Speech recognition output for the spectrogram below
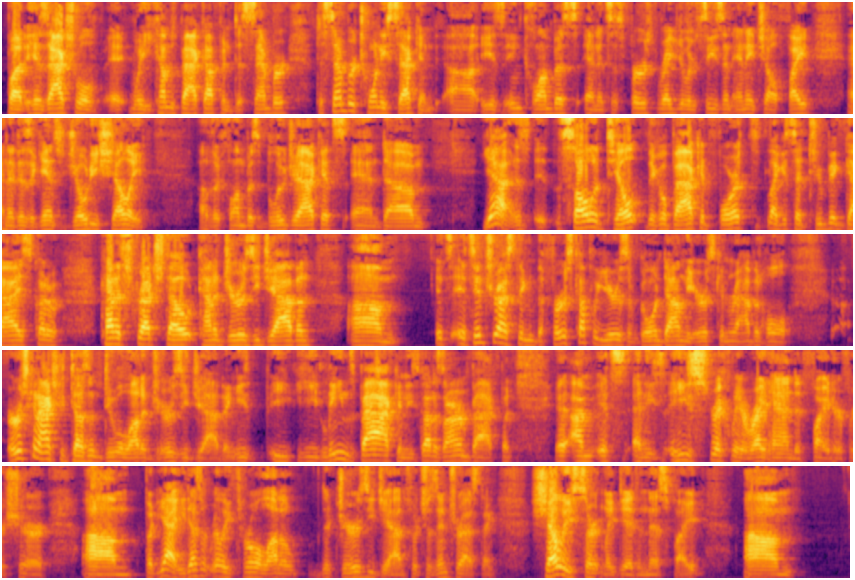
but his actual when he comes back up in December, December 22nd uh, is in Columbus, and it's his first regular season NHL fight, and it is against Jody Shelley of the Columbus Blue Jackets, and um, yeah, it's, it's solid tilt. They go back and forth. Like I said, two big guys, kind of kind of stretched out, kind of jersey jabbing. Um, it's it's interesting. The first couple of years of going down the Erskine rabbit hole Erskine actually doesn't do a lot of jersey jabbing. He's he, he leans back and he's got his arm back, but I'm it's and he's he's strictly a right-handed fighter for sure. Um, but yeah, he doesn't really throw a lot of the jersey jabs, which is interesting. Shelley certainly did in this fight, um,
